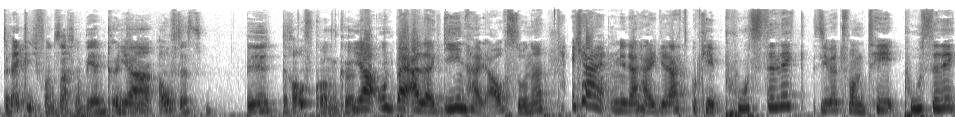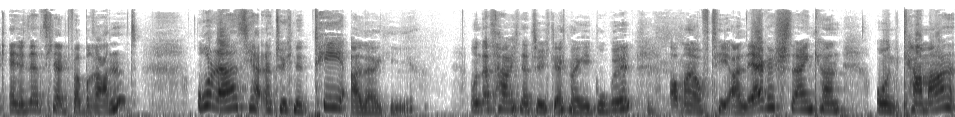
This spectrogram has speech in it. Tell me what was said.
dreckig von Sachen werden können, Ja. die auf das Bild draufkommen können. Ja, und bei Allergien halt auch so, ne? Ich habe mir dann halt gedacht, okay, pustelig, sie wird vom Tee pustelig, entweder hat sich halt verbrannt oder sie hat natürlich eine Teeallergie. Und das habe ich natürlich gleich mal gegoogelt, ob man auf Tee allergisch sein kann. Und kann man.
